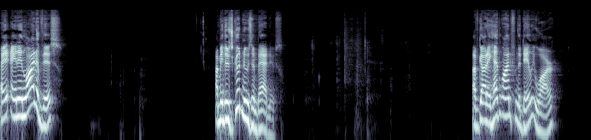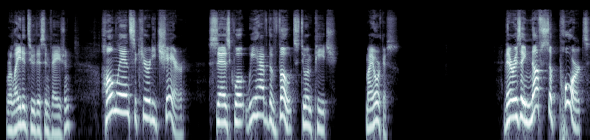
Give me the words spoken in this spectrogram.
And, and in light of this, I mean, there's good news and bad news. I've got a headline from the Daily Wire related to this invasion. Homeland Security Chair says, quote, we have the votes to impeach Mayorkas. There is enough support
